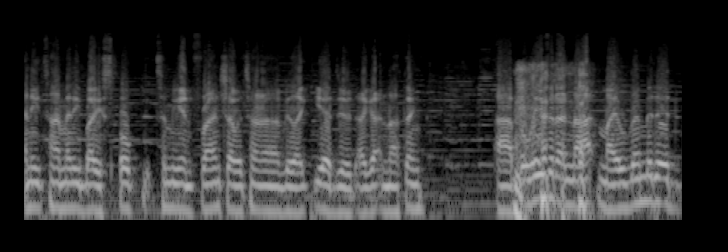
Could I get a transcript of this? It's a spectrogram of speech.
Anytime anybody spoke to me in French, I would turn around and be like, "Yeah, dude, I got nothing." Uh, believe it or not, my limited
